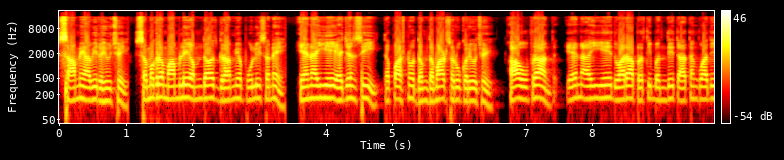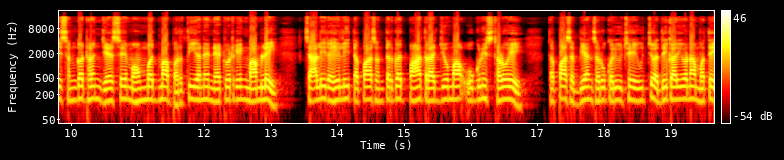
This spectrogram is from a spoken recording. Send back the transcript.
સામે આવી રહ્યું છે. સમગ્ર મામલે અમદાવાદ ગ્રામ્ય પોલીસ અને એનઆઈએ એજન્સી તપાસનો ધમધમાટ શરૂ કર્યો છે. આ ઉપરાંત, એનઆઈએ દ્વારા પ્રતિબંધિત આતંકવાદી સંગઠન જૈશે મોહમ્મદમાં ભરતી અને નેટવર્કિંગ મામલે ચાલી રહેલી તપાસ અંતર્ગત પાંચ રાજ્યોમાં ઓગણીસ સ્થળોએ તપાસ અભિયાન શરૂ કર્યું છે. ઉચ્ચ અધિકારીઓના મતે,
